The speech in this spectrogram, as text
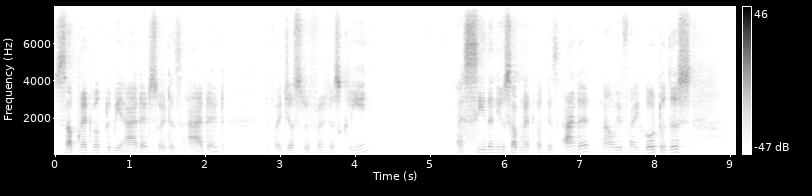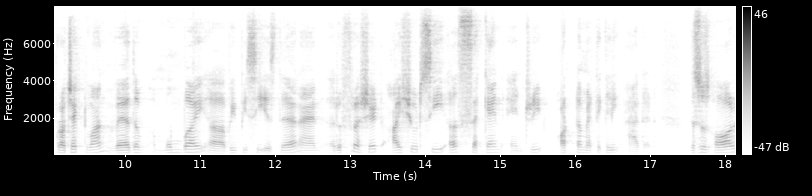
subnetwork to be added. So it is added. If I just refresh the screen I see the new subnetwork is added. Now if I go to this project one where the Mumbai uh, VPC is there and refresh it I should see a second entry automatically added. This is all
